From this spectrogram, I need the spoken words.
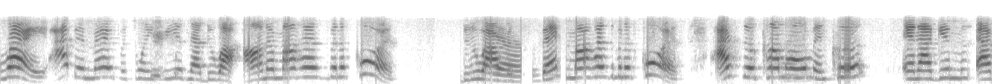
right. I've been married for 23 years now. Do I honor my husband? Of course. Do I yeah. respect my husband? Of course. I still come home and cook, and I give him. I,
